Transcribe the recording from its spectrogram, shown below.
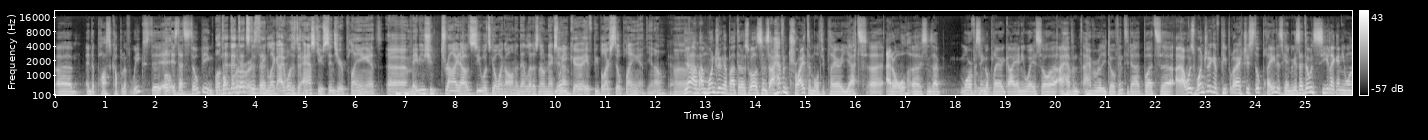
um, in the past couple of weeks? The- Well- is that still being Well, that, that, that's the thing. that- Like, I wanted to ask you, since you're playing it, uh, maybe you should try it out, see what's going on, and then let us know next Yeah. week uh, if people are still playing it. You know? Uh, yeah, I'm, I'm wondering about that as well, since I haven't tried the multiplayer yet uh, at all, uh, since I'm more of a single player guy anyway, so uh, I haven't I haven't really dove into that. But uh, I I was wondering if people are actually still playing this game because I don't see like anyone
